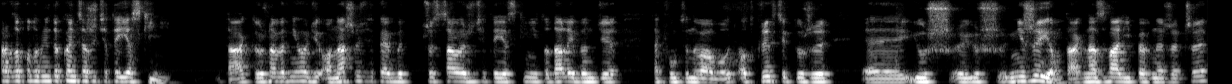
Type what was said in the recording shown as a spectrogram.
prawdopodobnie do końca życia tej jaskini. Tak? To już nawet nie chodzi o nasze życie, tylko jakby przez całe życie tej jaskini to dalej będzie tak funkcjonowało, bo odkrywcy, którzy e, już, już nie żyją, tak? nazwali pewne rzeczy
